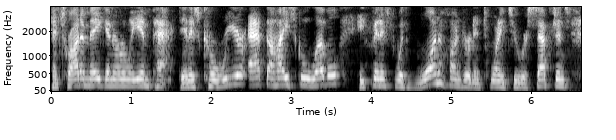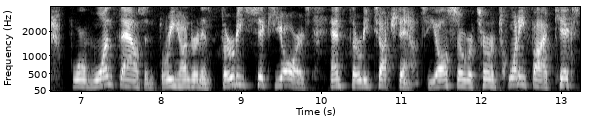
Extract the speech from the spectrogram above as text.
and try to make an early impact. In his career at the high school level, he finished with 122 receptions for 1,336 yards and 30 touchdowns. He also returned 25 kicks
